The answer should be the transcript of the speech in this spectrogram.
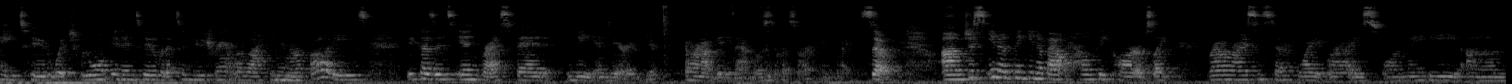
K2, which we won't get into, but that's a nutrient we're lacking mm-hmm. in our bodies because it's in grass-fed meat and dairy, yeah. and we're not getting that. Most okay. of us aren't anyway. So, um, just you know, thinking about healthy carbs like brown rice instead of white rice, or maybe um,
